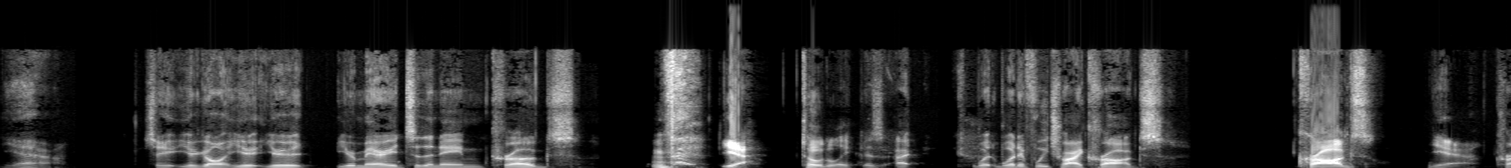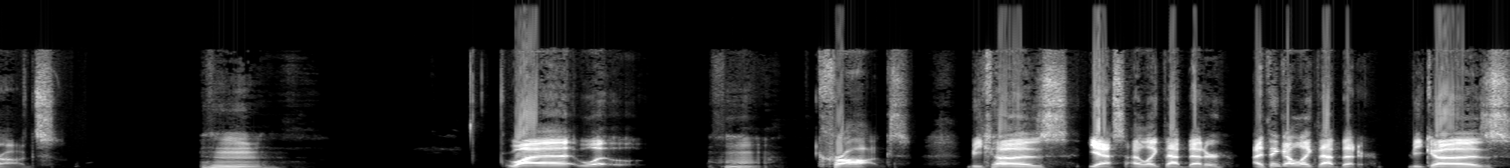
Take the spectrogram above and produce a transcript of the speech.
Yeah. So you're going you you're you're married to the name Krugs? yeah, totally. Because I what what if we try Krogs? Krogs? Yeah, Krogs. Hmm. Why? What? Hmm. Krogs. Because yes, I like that better. I think I like that better because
